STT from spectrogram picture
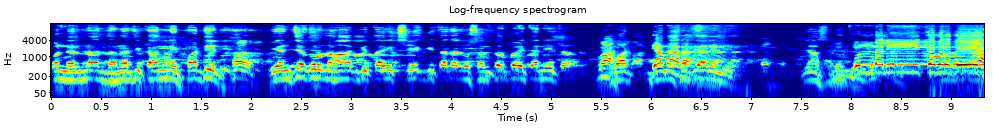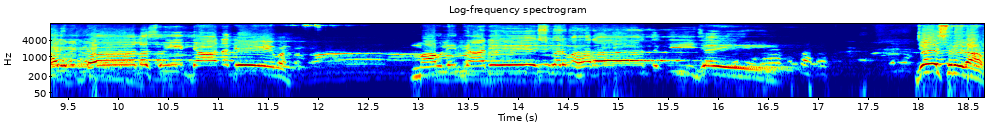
पंढरीनाथ धनाजी कांगणे पाटील. यांच्याकडून हा गीता एकशे एक गीताचा जो संकल्प आहे त्यांनी इथं महाराज. आलेली. कुंडली कवरदे हरी विठ्ठल श्री ज्ञानदेव. माऊली ज्ञानेश्वर महाराज की जय. जय श्रीराम.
